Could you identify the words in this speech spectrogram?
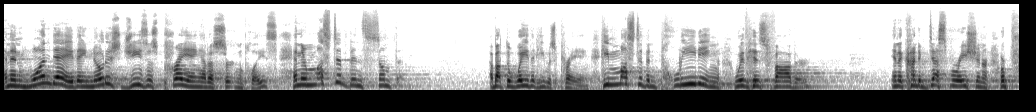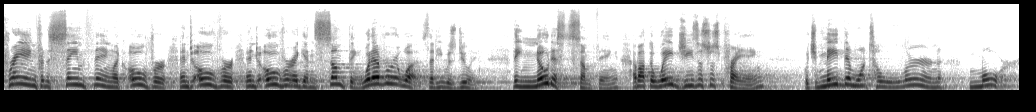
And then one day they noticed Jesus praying at a certain place, and there must have been something about the way that he was praying. He must have been pleading with his Father in a kind of desperation or, or praying for the same thing, like over and over and over again, something, whatever it was that he was doing. They noticed something about the way Jesus was praying, which made them want to learn more.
